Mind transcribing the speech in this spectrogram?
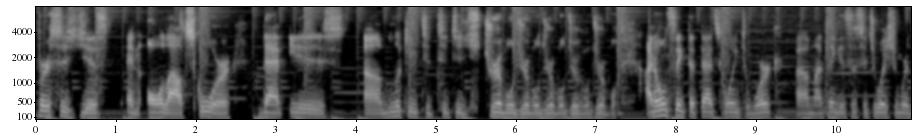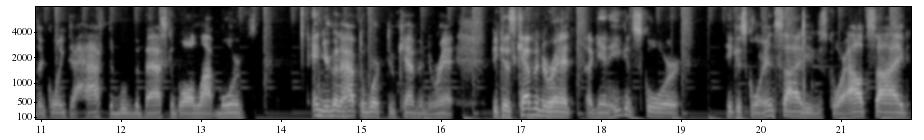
versus just an all out scorer that is um, looking to, to, to dribble, dribble, dribble, dribble, dribble. I don't think that that's going to work. Um, I think it's a situation where they're going to have to move the basketball a lot more and you're going to have to work through Kevin Durant because Kevin Durant, again, he can score. He can score inside. He can score outside.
